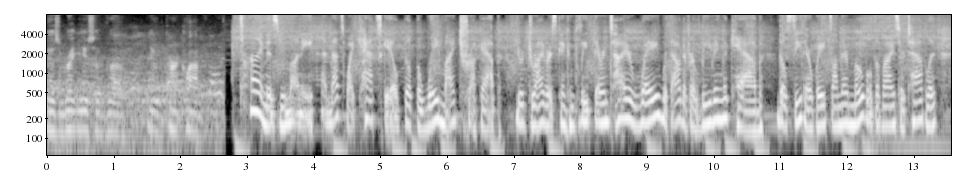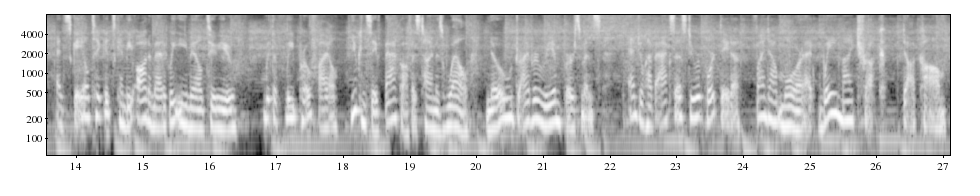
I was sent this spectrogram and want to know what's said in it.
is a great use of uh, you know the current climate. Time is money, and that's why CAT Scale built the Weigh My Truck app. Your drivers can complete their entire weigh without ever leaving the cab. They'll see their weights on their mobile device or tablet, and scale tickets can be automatically emailed to you. With a fleet profile, you can save back office time as well. No driver reimbursements. And you'll have access to report data. Find out more at weighmytruck.com.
